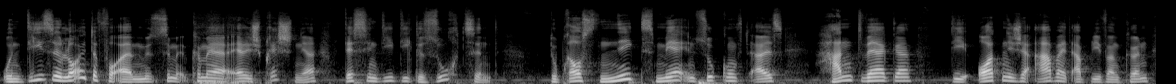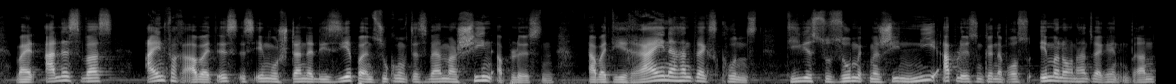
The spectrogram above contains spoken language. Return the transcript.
Und diese Leute vor allem, müssen, können wir ja ehrlich sprechen, ja, das sind die, die gesucht sind. Du brauchst nichts mehr in Zukunft als Handwerker, die ordentliche Arbeit abliefern können, weil alles, was einfache Arbeit ist, ist irgendwo standardisierbar in Zukunft. Das werden Maschinen ablösen. Aber die reine Handwerkskunst, die wirst du so mit Maschinen nie ablösen können. Da brauchst du immer noch einen Handwerker hinten dran.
